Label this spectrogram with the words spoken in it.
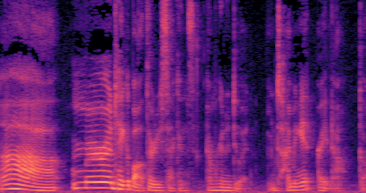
Ah, take about 30 seconds and we're gonna do it. I'm timing it right now. Go.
